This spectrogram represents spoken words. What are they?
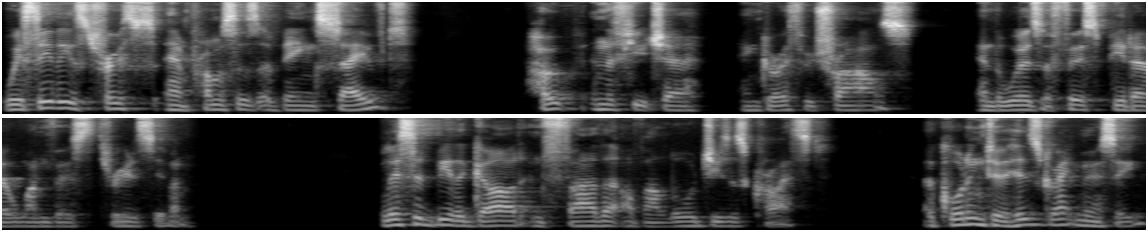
We see these truths and promises of being saved, hope in the future, and grow through trials, and the words of 1 Peter 1, verse 3 to 7. Blessed be the God and Father of our Lord Jesus Christ. According to his great mercy,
